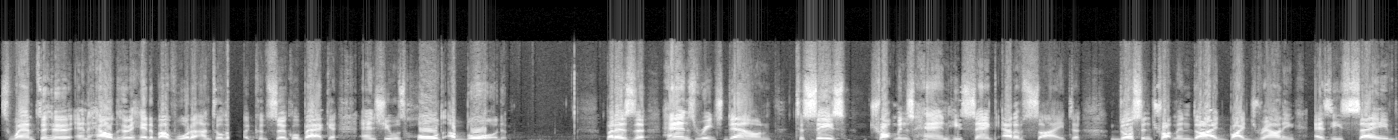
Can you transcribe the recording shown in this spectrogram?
swam to her, and held her head above water until the boat could circle back, and she was hauled aboard. But as the hands reached down to seize Trotman's hand, he sank out of sight. Dawson Trotman died by drowning as he saved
